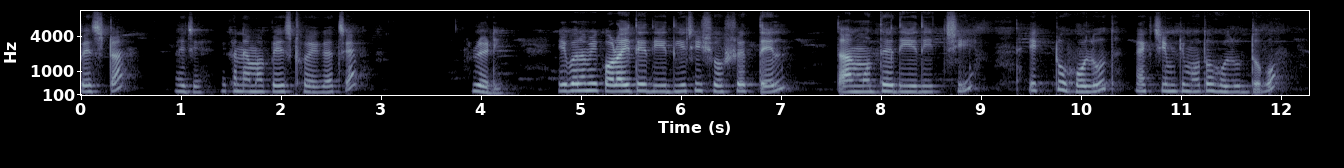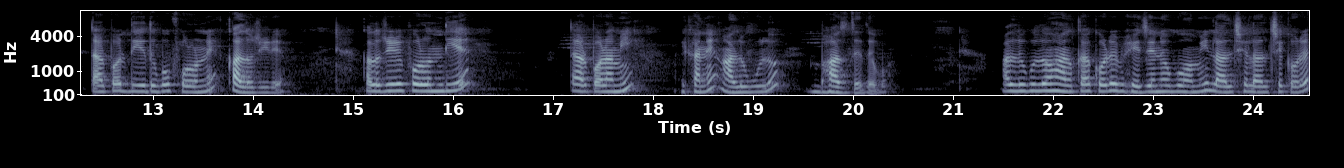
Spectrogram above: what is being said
পেস্টটা এই যে, এখানে আমার পেস্ট হয়ে গেছে। রেডি এবার আমি কড়াইতে দিয়ে দিয়েছি সর্ষের তেল। তার মধ্যে দিয়ে দিচ্ছি একটু হলুদ, এক চিমটি মতো হলুদ দেবো। তারপর দিয়ে দেবো ফোড়নে কালো জিরে। কালো জিরে ফোড়ন দিয়ে তারপর আমি এখানে আলুগুলো ভাজতে দেবো। আলুগুলো হালকা করে ভেজে নেব আমি লালচে লালচে করে।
